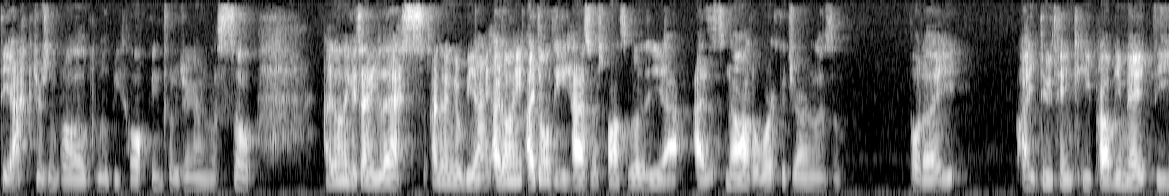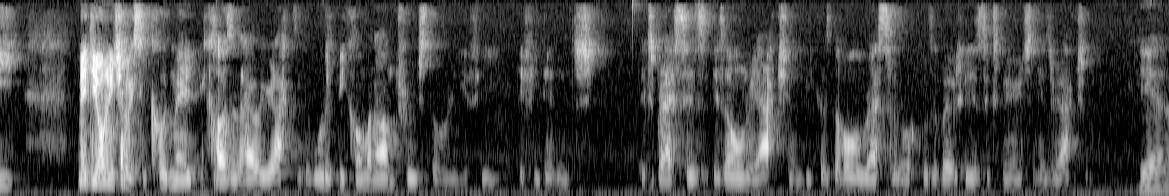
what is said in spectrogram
the actors involved will be talking to the journalists. So I don't think it's any less. I don't think it would be any. I don't. I don't think he has responsibility as it's not a work of journalism. But I, I do think he probably made the made the only choice he could make because of how he reacted. It would have become an untrue story if he if he didn't express his, his own reaction because the whole rest of the book was about his experience and his reaction. Yeah,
